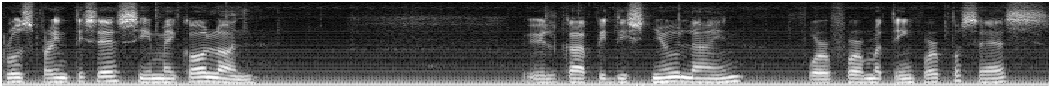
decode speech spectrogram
close parenthesis semicolon we will copy this new line for formatting purposes.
